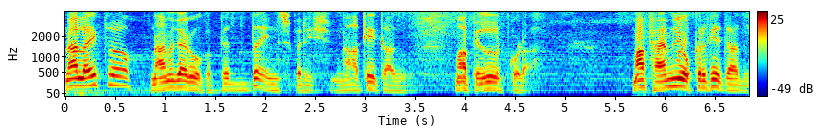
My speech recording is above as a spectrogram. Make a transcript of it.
నా లైఫ్లో నాన్నగారు ఒక పెద్ద ఇన్స్పిరేషన్ నాకే కాదు మా పిల్లలకు కూడా. మా ఫ్యామిలీ ఒక్కరికే కాదు.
